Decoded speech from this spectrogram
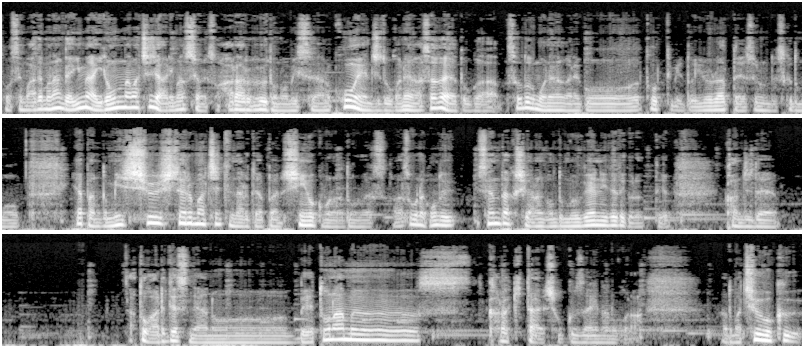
そうですね。まあでもなんか今いろんな街でありますよね。そのハラルフードのお店。あの、高円寺とかね、阿佐ヶ谷とか、そういうとこもね、なんかね、こう、通ってみるといろいろあったりするんですけども、やっぱなんか密集してる街ってなるとやっぱり新大久保だと思います。あそこね、本当に選択肢がなんか本当無限に出てくるっていう感じで。あとあれですね、あのベトナムから来た食材なのかな。あと、ま、中国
